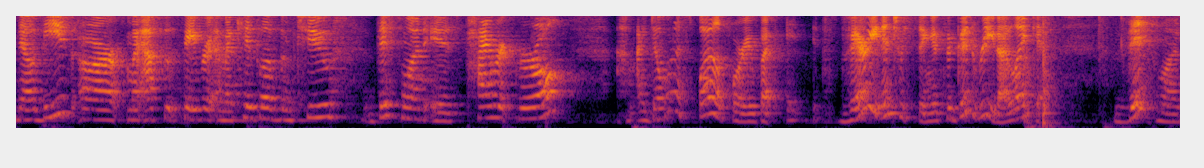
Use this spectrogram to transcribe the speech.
Now these are my absolute favorite and my kids love them too. This one is Pirate Girl. Um, I don't want to spoil it for you, but it, it's very interesting. It's a good read. I like it. This one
